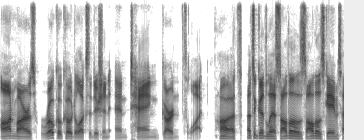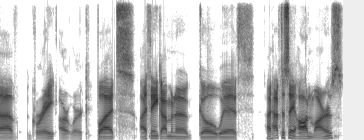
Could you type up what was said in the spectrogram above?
On Mars, Rococo Deluxe Edition, and Tang Garden. It's a lot. Oh, that's that's a good list. All those all those games have great artwork, but I think I'm gonna go with I'd have to say On Mars,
